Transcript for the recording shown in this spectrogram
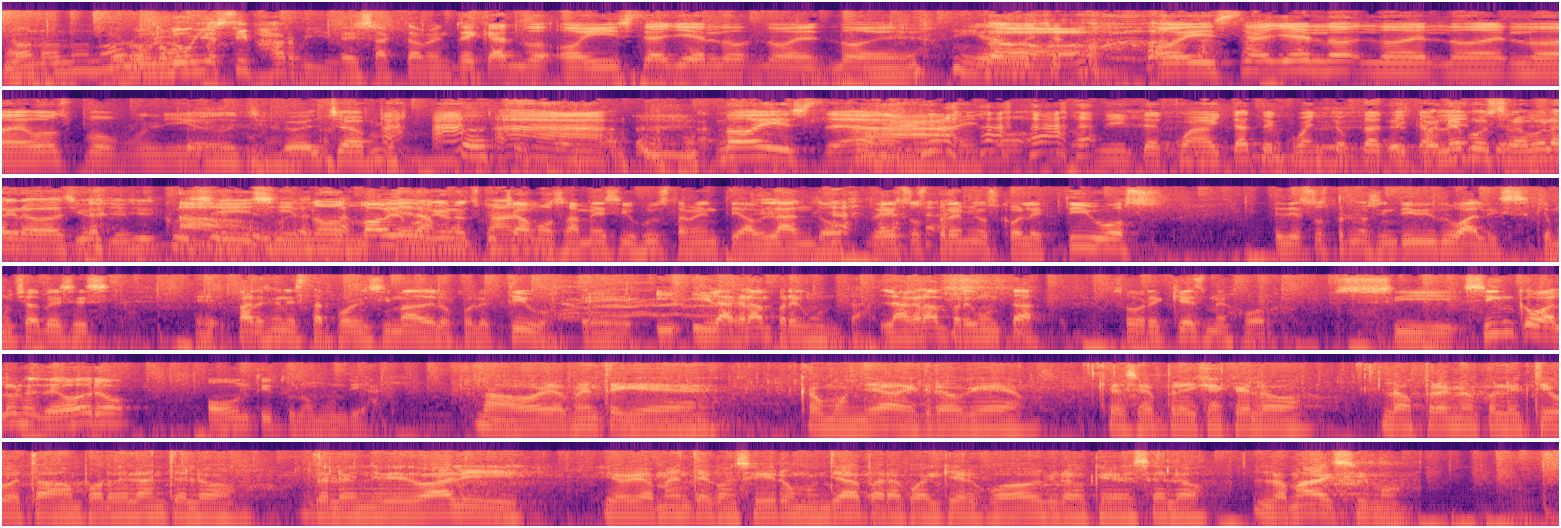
No, no, no, no. No, muy Steve Harvey. Exactamente. Ricardo, ¿oíste ayer lo, lo de... Lo de No. ¿Oíste ayer lo, lo de, lo de, lo de Voz Populi? Lo del Chapo. No oíste, ay, no, no, ni te, cu- ahorita te cuento prácticamente. Después le mostramos la grabación. Yo sí escuché. Ah, sí, sí, no, no. La porque no escuchamos a Messi justamente hablando de estos premios colectivos, de estos premios individuales que muchas veces eh, parecen estar por encima de lo colectivo. Eh, y, la gran pregunta, la gran pregunta sobre qué es mejor, si cinco balones de oro o un título mundial. No, obviamente que, que un mundial, creo que, que siempre dije que lo- los premios colectivos estaban por delante de lo, de lo individual y, y obviamente conseguir un mundial para cualquier jugador creo que ser lo, lo máximo.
